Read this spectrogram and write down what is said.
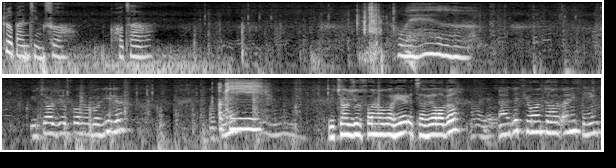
这般景色，好赞啊！喂哦。You charge your phone over here. OK，You charge your phone over here, it's available. And if you want to have anything,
